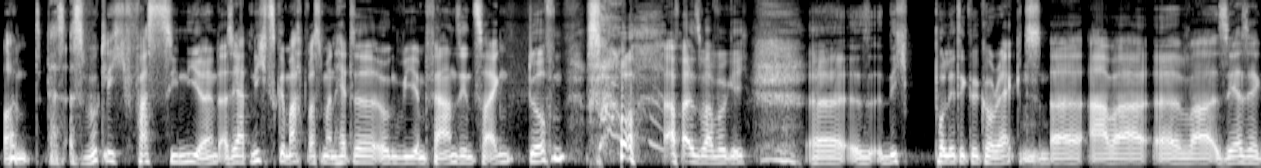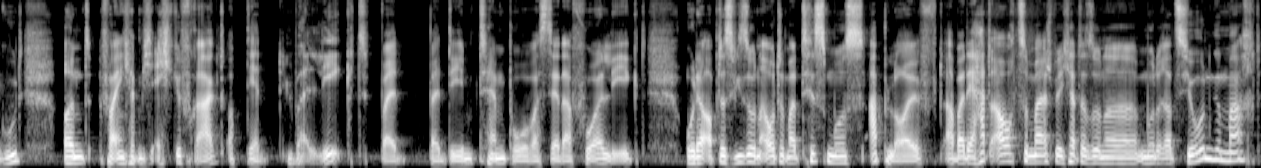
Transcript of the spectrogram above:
und das ist wirklich faszinierend. Also er hat nichts gemacht, was man hätte irgendwie im Fernsehen zeigen dürfen, so, aber es war wirklich äh, nicht political correct, mhm. äh, aber äh, war sehr, sehr gut. Und vor allem, ich habe mich echt gefragt, ob der überlegt bei, bei dem Tempo, was der da vorlegt, oder ob das wie so ein Automatismus abläuft. Aber der hat auch zum Beispiel, ich hatte so eine Moderation gemacht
